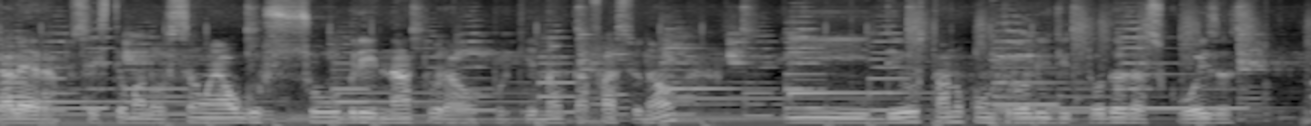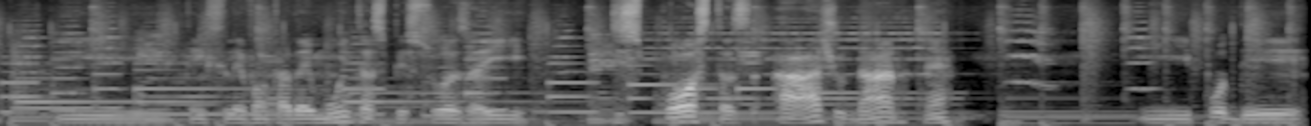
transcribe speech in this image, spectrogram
galera, vocês terem uma noção, é algo sobrenatural, porque não tá fácil não. E Deus está no controle de todas as coisas e tem se levantado aí muitas pessoas aí dispostas a ajudar, né? E poder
